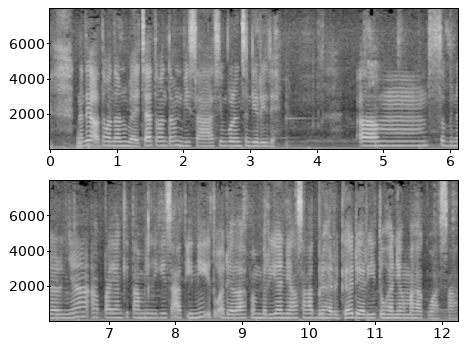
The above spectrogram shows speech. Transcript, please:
Nanti kalau teman-teman baca teman-teman bisa simpulin sendiri deh um, sebenarnya apa yang kita miliki saat ini itu adalah pemberian yang sangat berharga dari Tuhan yang Maha Kuasa.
